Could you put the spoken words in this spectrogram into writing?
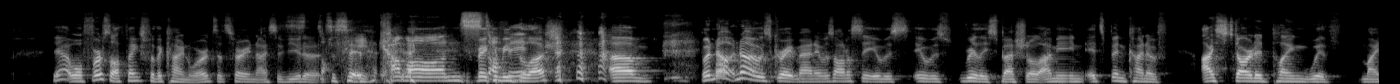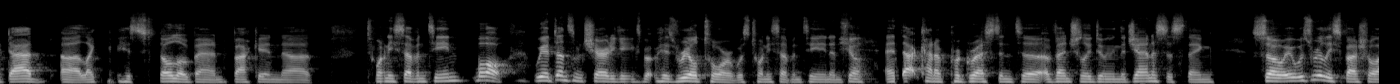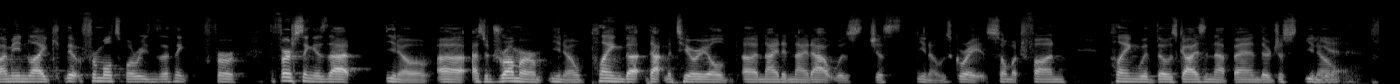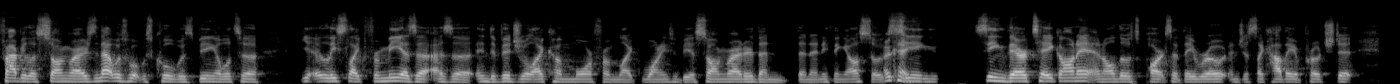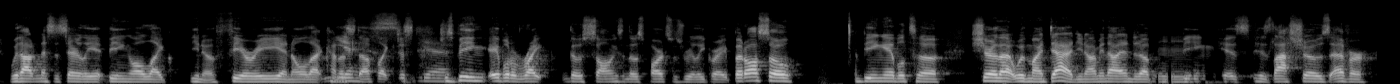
Yeah, well, first of all, thanks for the kind words. That's very nice of you to, Stop to say it. come on making me it. blush. Um, but no, no, it was great, man. It was honestly, it was, it was really special. I mean, it's been kind of. I started playing with my dad, uh, like his solo band back in uh, 2017. Well, we had done some charity gigs, but his real tour was 2017, and sure and that kind of progressed into eventually doing the Genesis thing. So it was really special. I mean, like for multiple reasons. I think for the first thing is that you know, uh, as a drummer, you know, playing that that material uh, night in night out was just you know it was great. It's so much fun playing with those guys in that band. They're just you know Yeah. fabulous songwriters, and that was what was cool was being able to. At least like for me as a as a individual, I come more from like wanting to be a songwriter than than anything else. So Okay. seeing seeing their take on it and all those parts that they wrote and just like how they approached it without necessarily it being all like you know theory and all that kind of stuff like just yeah. just being able to write those songs and those parts was really great but also being able to share that with my dad you know i mean that ended up Mm. being his his last shows ever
